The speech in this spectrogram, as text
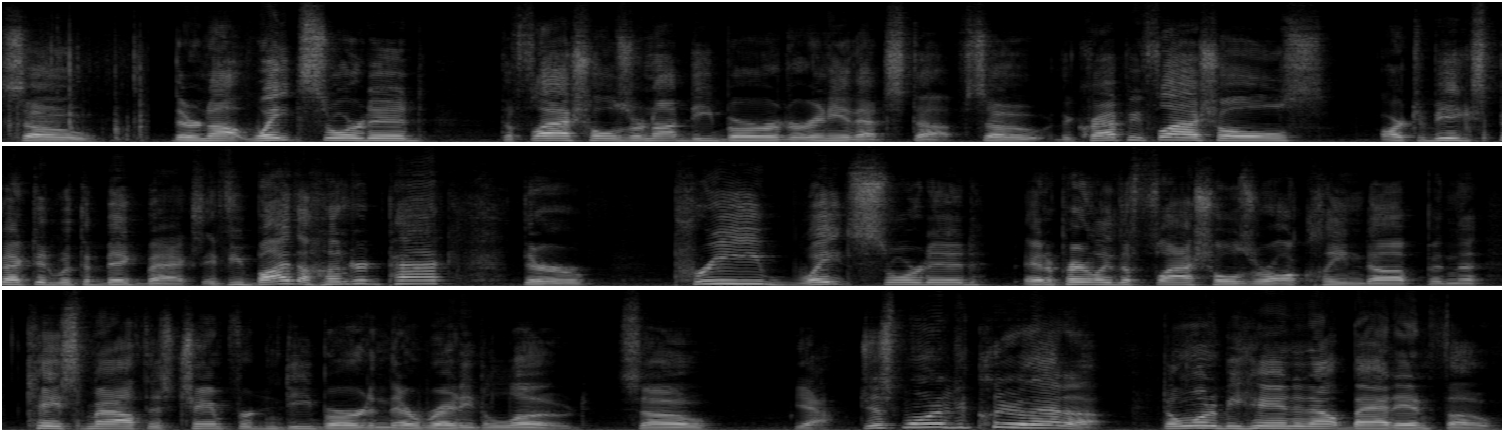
So they're not weight sorted, the flash holes are not deburred or any of that stuff. So the crappy flash holes are to be expected with the big bags. If you buy the 100 pack, they're pre-weight sorted and apparently the flash holes are all cleaned up and the case mouth is chamfered and deburred and they're ready to load. So yeah, just wanted to clear that up. Don't want to be handing out bad info.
